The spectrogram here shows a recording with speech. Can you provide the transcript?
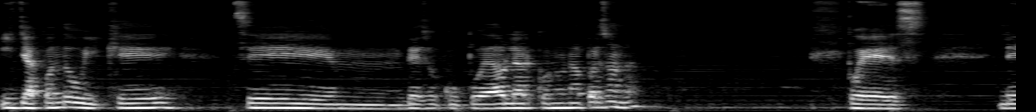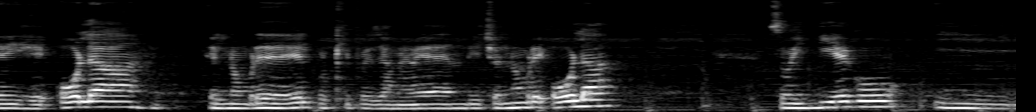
Y ya cuando vi que se mm, desocupó de hablar con una persona, pues le dije, hola, el nombre de él porque pues ya me habían dicho el nombre. Hola, soy Diego y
